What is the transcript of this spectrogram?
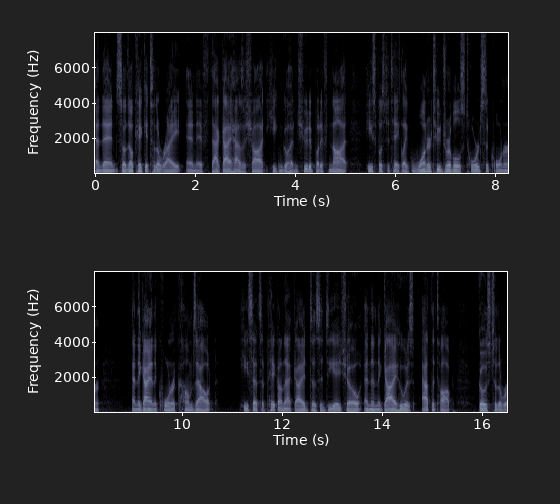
and then so they'll kick it to the right, and if that guy has a shot, he can go ahead and shoot it. But if not, he's supposed to take like one or two dribbles towards the corner, and the guy in the corner comes out. He sets a pick on that guy, does a DHO, and then the guy who is at the top goes to the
